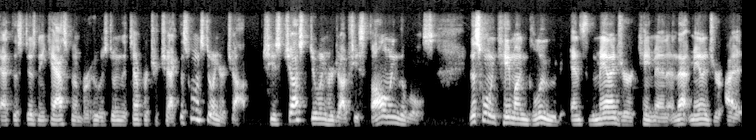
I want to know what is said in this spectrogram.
at this Disney cast member who was doing the temperature check. This woman's doing her job. She's just doing her job. She's following the rules. This woman came unglued, and so the manager came in, and that manager, I,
